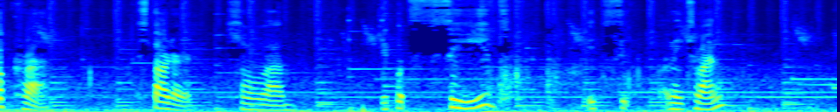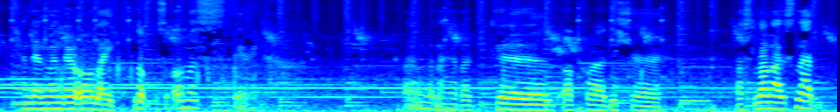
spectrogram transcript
Okra starter. So um, put seeds each, on each one. And then when they're all like, look, it's almost there now. I'm gonna have a good okra this year. As long as it's not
